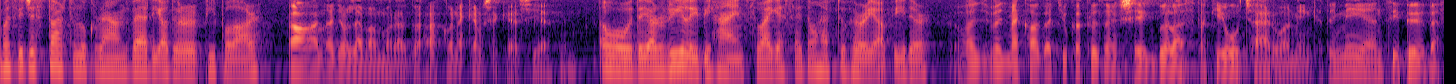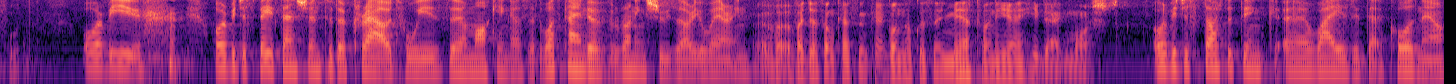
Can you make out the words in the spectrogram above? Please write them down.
but we just start to look around where the other people are. Ah, nagyon le van maradva, akkor nekem se kell sietni. Oh, they are really behind, so I guess I don't have to hurry up either. Vagy, vagy meghallgatjuk a közönségből azt, aki ócsárol minket, hogy milyen cipőbe fut. Or we, or we just pay attention to the crowd who is uh, mocking us. At what kind of running shoes are you wearing? Vagy azon kezdünk el gondolkozni, hogy miért van ilyen hideg most. Or we just start to think, uh, why is it that cold now?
